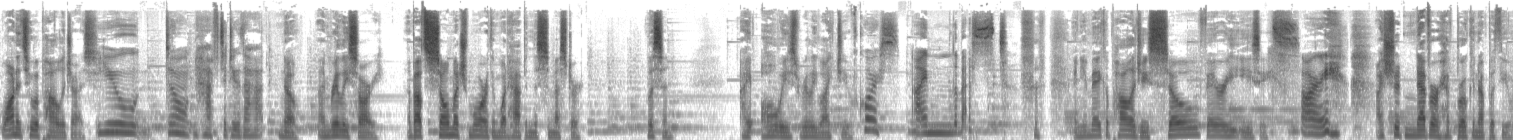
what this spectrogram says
wanted to apologize. You don't have to do that. No, I'm really sorry. About so much more than what happened this semester. Listen, I always really liked you, Of course, I'm the best. and you make apologies so very easy. Sorry. I should never have broken up with you.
